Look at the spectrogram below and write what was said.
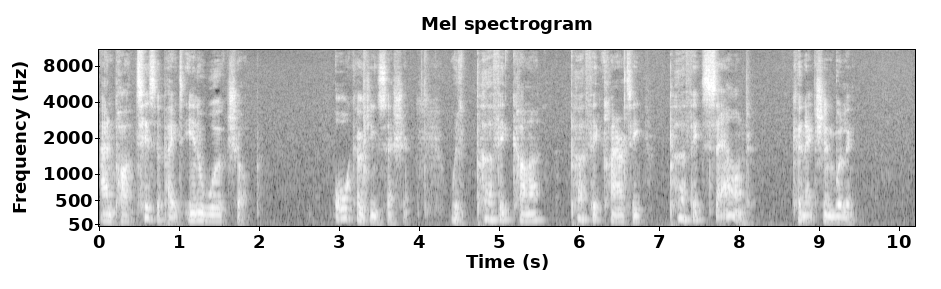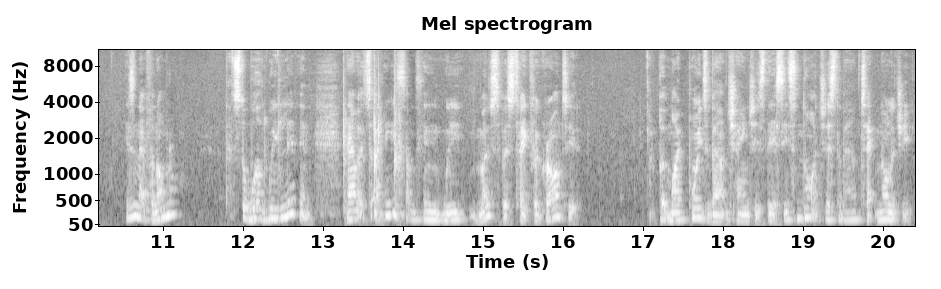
and participate in a workshop or coaching session with perfect color, perfect clarity, perfect sound, connection willing. Isn't that phenomenal? That's the world we live in. Now, it's, I think it's something we most of us take for granted. But my point about change is this it's not just about technology,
